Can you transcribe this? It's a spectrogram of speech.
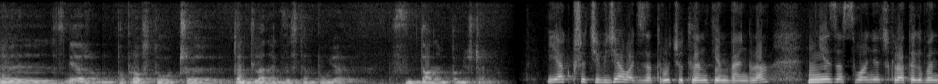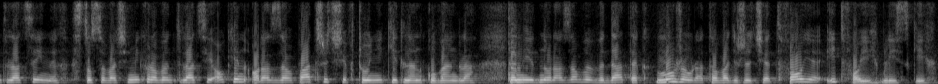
y, zmierzą po prostu, czy ten tlenek występuje w danym pomieszczeniu. Jak przeciwdziałać zatruciu tlenkiem węgla? Nie zasłaniać kratek wentylacyjnych, stosować mikrowentylację okien oraz zaopatrzyć się w czujniki tlenku węgla. Ten jednorazowy wydatek może uratować życie Twoje i Twoich bliskich.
